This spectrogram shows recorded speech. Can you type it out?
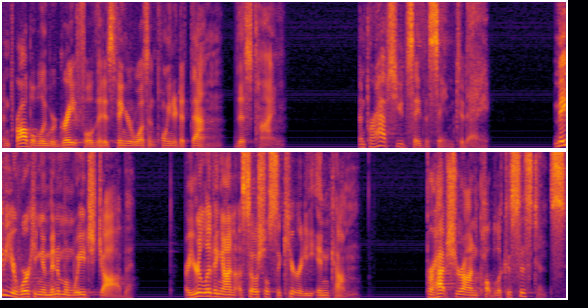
and probably were grateful that his finger wasn't pointed at them this time. And perhaps you'd say the same today. Maybe you're working a minimum wage job, or you're living on a Social Security income. Perhaps you're on public assistance.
